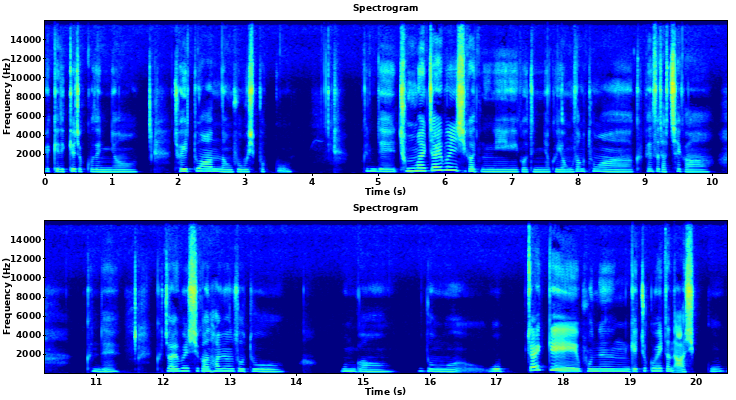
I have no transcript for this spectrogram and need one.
이렇게 느껴졌거든요. 저희 또한 너무 보고 싶었고 근데 정말 짧은 시간이거든요. 그 영상통화 그 팬싸 자체가 근데 그 짧은 시간 하면서도 뭔가 너무 뭐 짧게 보는 게 조금 일단 아쉽고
